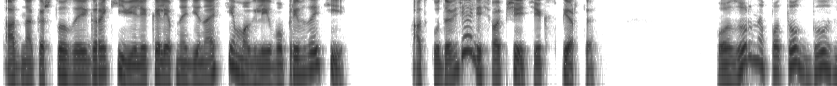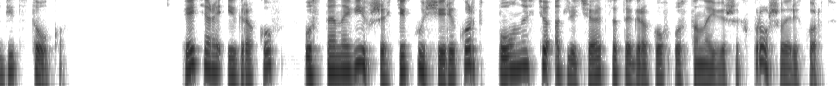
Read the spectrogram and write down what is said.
Однако что за игроки великолепной династии могли его превзойти? Откуда взялись вообще эти эксперты? Озорный поток был сбит с толку. Пятеро игроков, установивших текущий рекорд, полностью отличаются от игроков, установивших прошлый рекорд.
